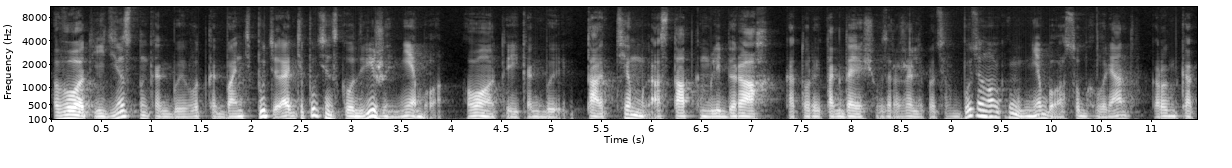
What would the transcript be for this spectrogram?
Вот, единственное, как бы, вот как бы антипути, антипутинского движа не было. Вот, и как бы та, тем остаткам либерах, которые тогда еще возражали против Путина, ну, не было особых вариантов, кроме как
